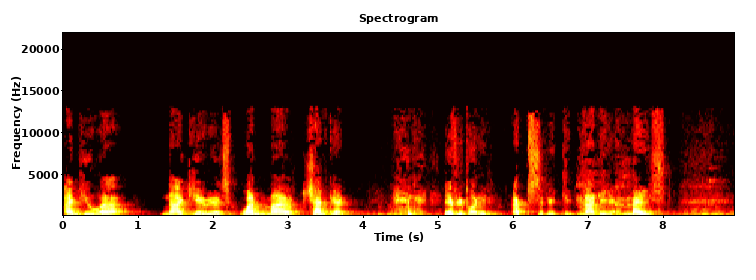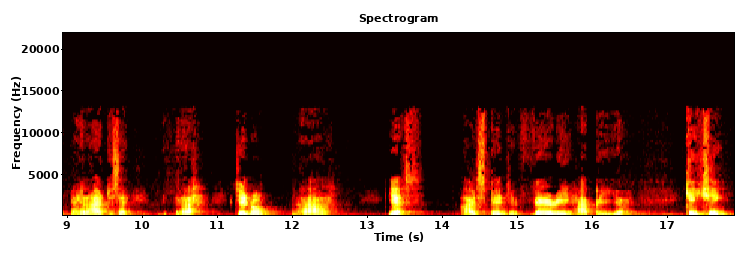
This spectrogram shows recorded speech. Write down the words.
and you were Nigeria's one-mile champion. And everybody absolutely bloody amazed. And I had to say, uh, General, uh, yes, I spent a very happy year teaching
